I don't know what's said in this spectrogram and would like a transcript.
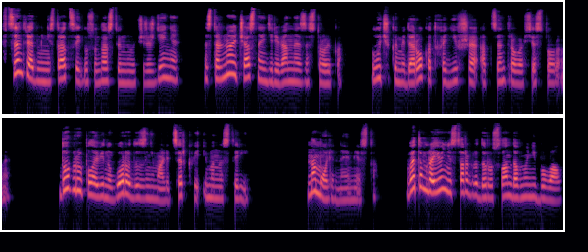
В центре администрации государственные учреждения, остальное частная деревянная застройка, лучиками дорог, отходившая от центра во все стороны. Добрую половину города занимали церкви и монастыри. Намоленное место. В этом районе Старгорода Руслан давно не бывал.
